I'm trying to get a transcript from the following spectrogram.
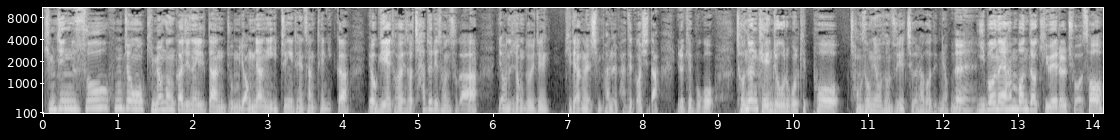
김진수, 홍정호, 김영건까지는 일단 좀 역량이 입증이 된 상태니까 여기에 더해서 차두리 선수가 이제 어느 정도 이제 기량을 심판을 받을 것이다 이렇게 보고 저는 개인적으로 골키퍼 정성영 선수 예측을 하거든요. 네. 이번에 한 번 더 기회를 주어서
